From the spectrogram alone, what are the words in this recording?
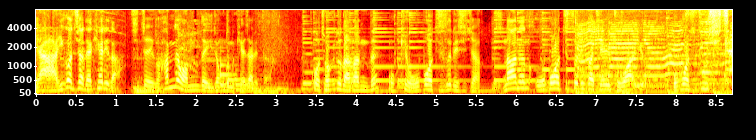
야, 이건 진짜 내 캐리다. 진짜 이거 한 명 없는데 이 정도면 개잘했다. 어, 저기도 나갔는데? 오케이, 오버워치 3 시작. 나는 오버워치 3가 제일 좋아요. 오버워치 2 시작.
